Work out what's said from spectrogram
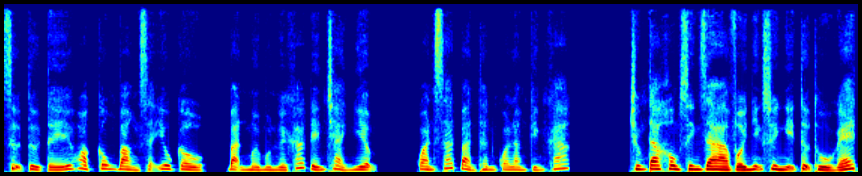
sự tử tế hoặc công bằng sẽ yêu cầu bạn mời một người khác đến trải nghiệm, quan sát bản thân qua lăng kính khác. Chúng ta không sinh ra với những suy nghĩ tự thù ghét,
